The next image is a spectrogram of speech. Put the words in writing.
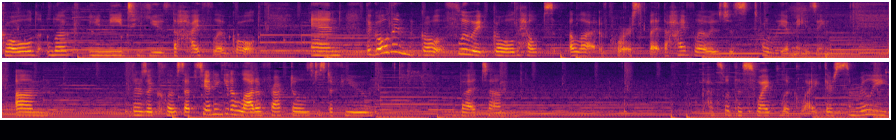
gold look, you need to use the high flow gold. And the golden gold, fluid gold helps a lot, of course, but the high flow is just totally amazing. Um, there's a close-up. See, I didn't get a lot of fractals, just a few, but um, that's what the swipe looked like. There's some really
